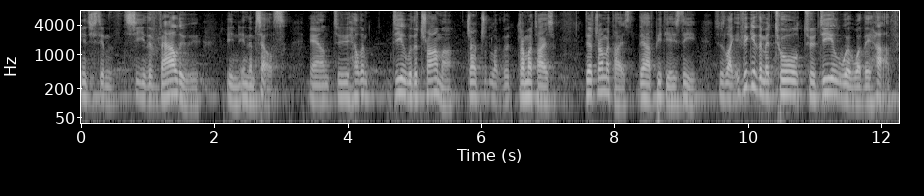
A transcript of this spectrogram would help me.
You need to see, them, see the value in, in themselves and to help them deal with the trauma, like the traumatized. They're traumatized. They have PTSD. So it's like if you give them a tool to deal with what they have,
